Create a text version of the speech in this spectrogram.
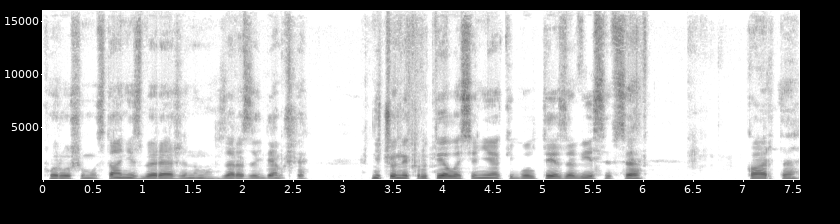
в хорошому стані збереженому. Зараз зайдемо ще. Нічого не крутилося, ніякі болти, завіси, все карта,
